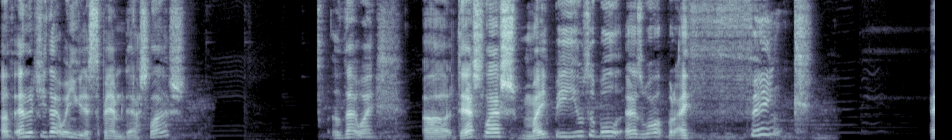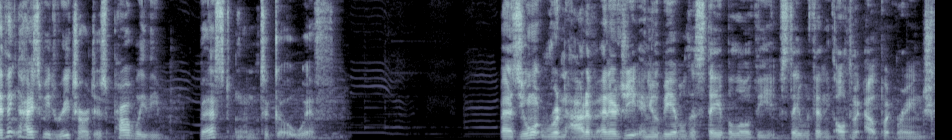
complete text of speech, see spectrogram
of energy that way. You can just spam dash slash that way. Uh, dash slash might be usable as well, but I think I think high speed recharge is probably the best one to go with. As you won't run out of energy and you'll be able to stay below the stay within the ultimate output range.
